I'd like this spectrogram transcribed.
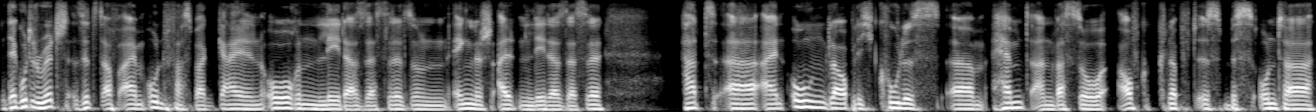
Der gute Rich sitzt auf einem unfassbar geilen Ohrenledersessel, so einen englisch alten Ledersessel, hat äh, ein unglaublich cooles ähm, Hemd an, was so aufgeknöpft ist bis unter,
